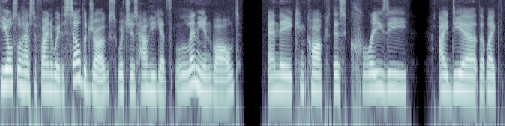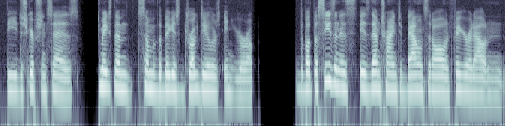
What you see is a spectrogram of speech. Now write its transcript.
He also has to find a way to sell the drugs, which is how he gets Lenny involved, and they concoct this crazy idea that, like the description says, makes them some of the biggest drug dealers in Europe but the season is is them trying to balance it all and figure it out and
